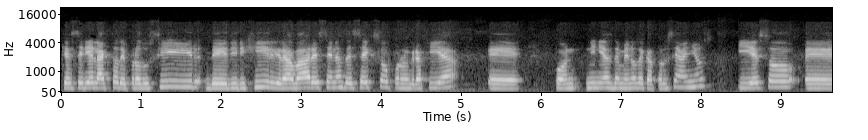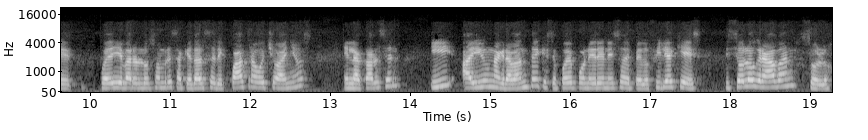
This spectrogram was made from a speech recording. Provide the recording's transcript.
que sería el acto de producir, de dirigir grabar escenas de sexo pornografía eh, con niñas de menos de 14 años. Y eso eh, puede llevar a los hombres a quedarse de 4 a 8 años en la cárcel. Y hay un agravante que se puede poner en eso de pedofilia, que es si solo graban, solo.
